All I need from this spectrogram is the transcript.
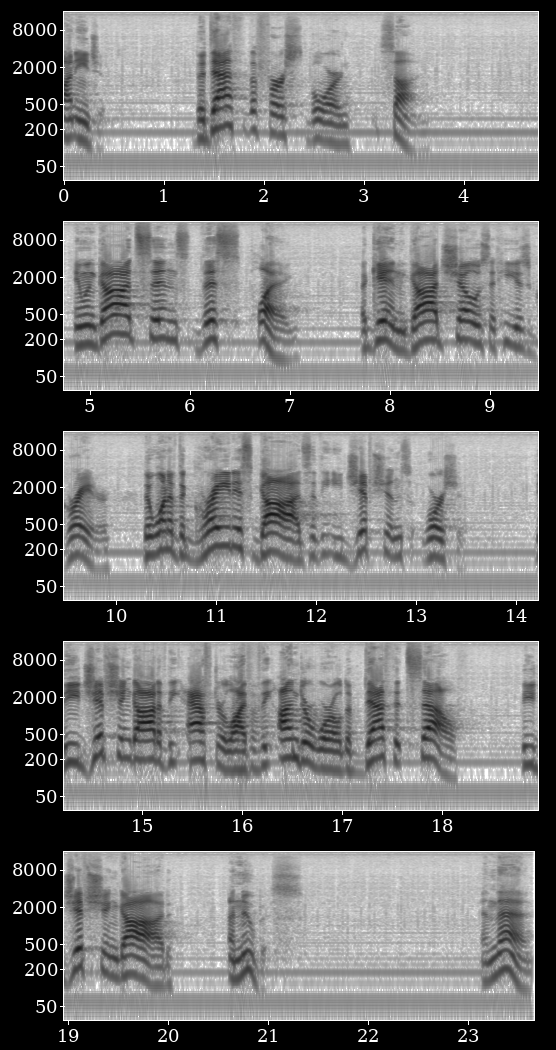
on Egypt the death of the firstborn son. And when God sends this plague, again, God shows that He is greater than one of the greatest gods that the Egyptians worship. The Egyptian god of the afterlife, of the underworld, of death itself, the Egyptian god Anubis. And then,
